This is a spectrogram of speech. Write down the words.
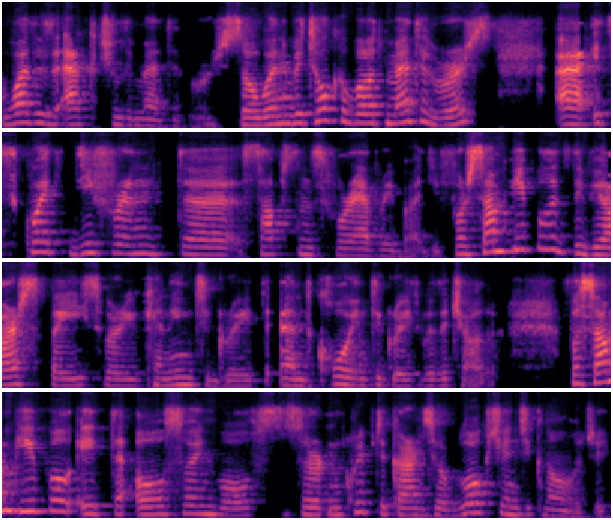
What is actually metaverse? So when we talk about metaverse, uh, it's quite different uh, substance for everybody. For some people, it's the VR space where you can integrate and co-integrate with each other. For some people, it also involves certain cryptocurrency or blockchain technology,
